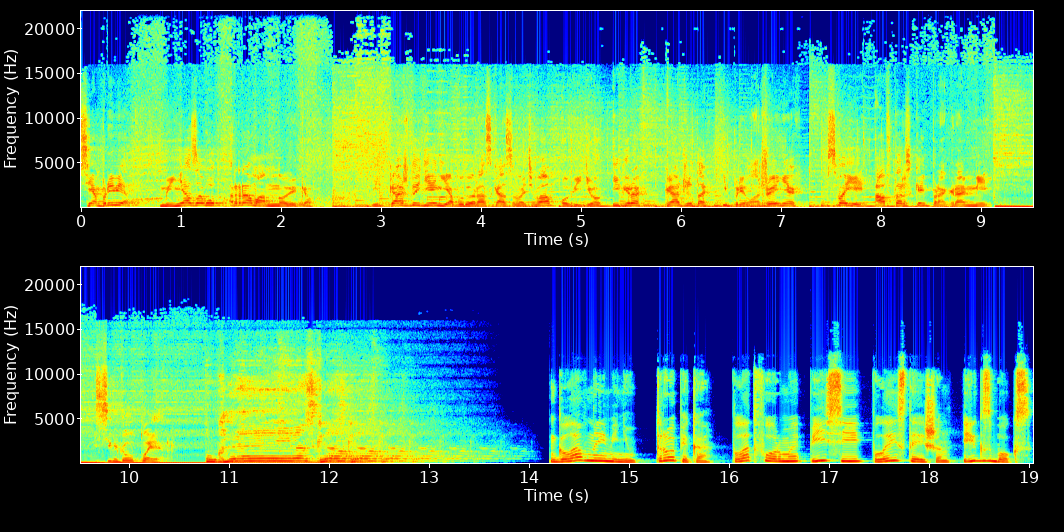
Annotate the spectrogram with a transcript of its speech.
Всем привет! Меня зовут Роман Новиков. И каждый день я буду рассказывать вам о видеоиграх, гаджетах и приложениях в своей авторской программе Синглплеер. Okay, let's go. Главное меню. Тропика. Платформы PC, PlayStation, Xbox.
